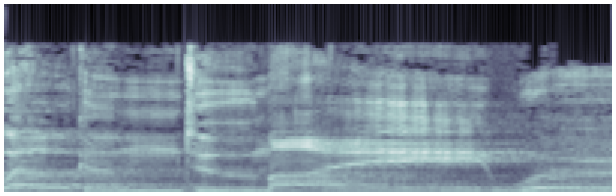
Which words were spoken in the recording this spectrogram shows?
Welcome to my world.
